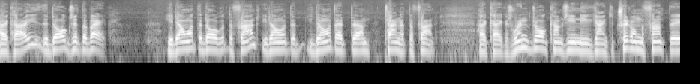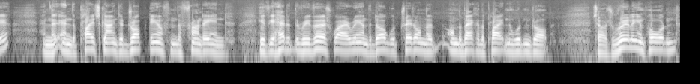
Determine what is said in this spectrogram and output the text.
okay, the dog's at the back. You don't want the dog at the front. You don't want the you don't want that um, tongue at the front. Okay, because when the dog comes in, you're going to tread on the front there, and the and the plate's going to drop down from the front end. If you had it the reverse way around, the dog would tread on the on the back of the plate and it wouldn't drop. So it's really important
